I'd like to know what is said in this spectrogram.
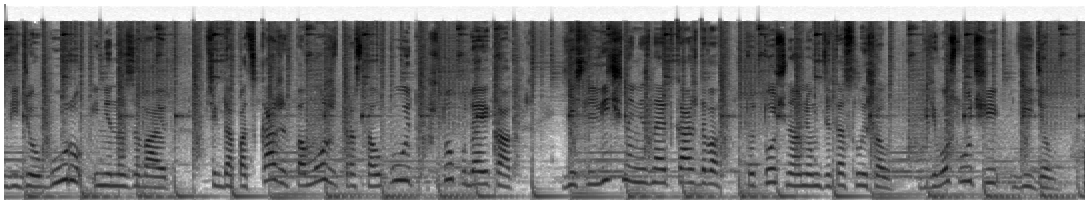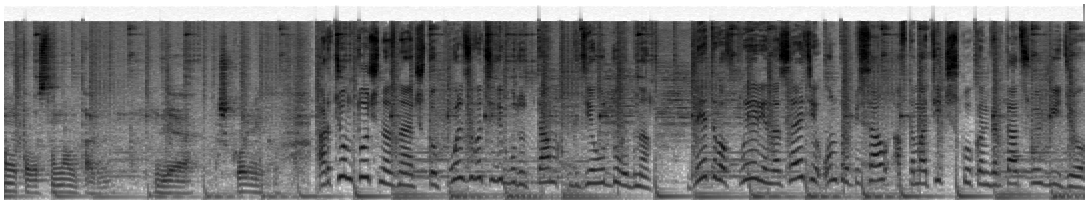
видеогуру и не называют. Всегда подскажет, поможет, растолкует, что, куда и как. Если лично не знает каждого, то точно о нем где-то слышал. В его случае видел. Ну, это в основном так, для школьников. Артем точно знает, что пользователи будут там, где удобно. Для этого в плеере на сайте он прописал автоматическую конвертацию видео.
